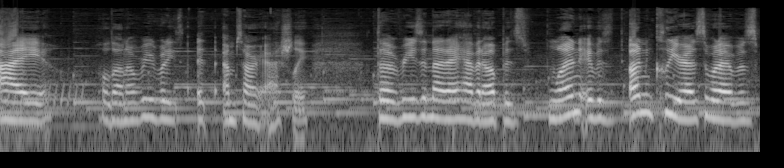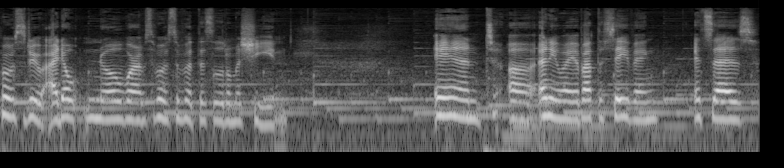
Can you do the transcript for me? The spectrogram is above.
I hold on. I'll read what he's. I'm sorry, Ashley. The reason that I have it up is one, it was unclear as to what I was supposed to do. I don't know where I'm supposed to put this little machine. And uh, anyway, about the saving, it says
